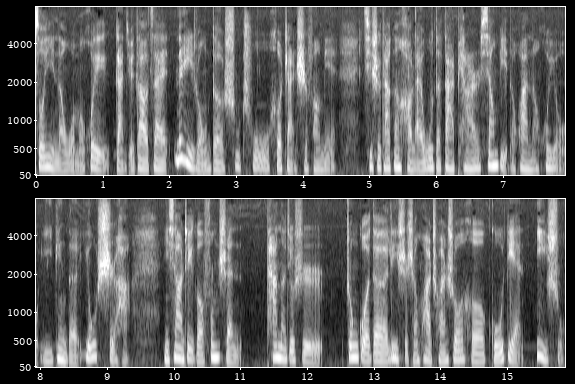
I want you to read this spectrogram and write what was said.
所以呢，我们会感觉到在内容的输出和展示方面，其实它跟好莱坞的大片儿相比的话呢，会有一定的优势哈。你像这个《封神》，它呢就是中国的历史神话传说和古典艺术，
